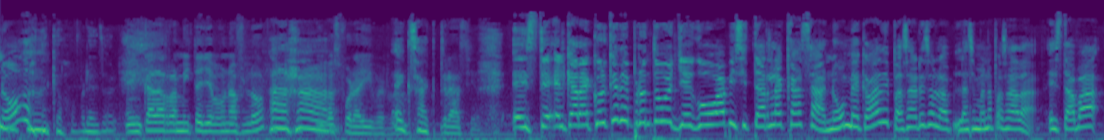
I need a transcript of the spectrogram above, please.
¿no? en cada ramita lleva una flor. Ajá. Y vas por ahí, ¿verdad? Exacto. Gracias. Este, el caracol que de pronto llegó a visitar la casa, ¿no? Me acaba de pasar eso la, la semana pasada. Estaba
